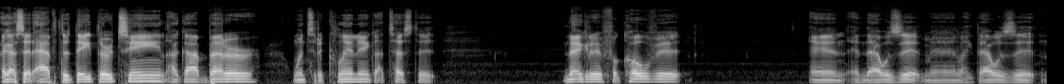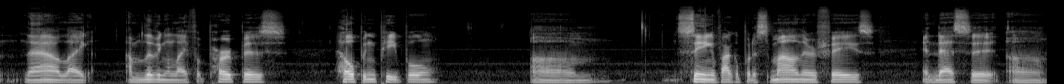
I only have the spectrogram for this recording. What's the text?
like I said, after day 13, I got better. Went to the clinic. I tested negative for COVID, and and that was it, man. Like that was it. Now, like I'm living a life of purpose, helping people, um, seeing if I could put a smile on their face, and that's it. Uh,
